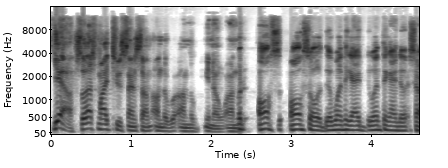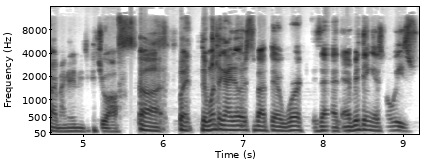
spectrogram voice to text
yeah. So that's my two cents on on the on the you know on But also, also the one thing I, the one thing I know, sorry, Mike, I didn't mean to cut you off. Uh, but the one thing I noticed about their work is that everything is always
